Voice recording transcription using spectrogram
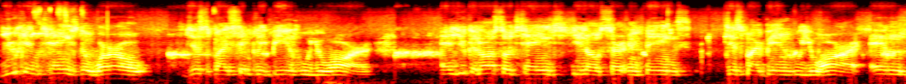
you can change the world just by simply being who you are. And you can also change, you know, certain things just by being who you are. And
